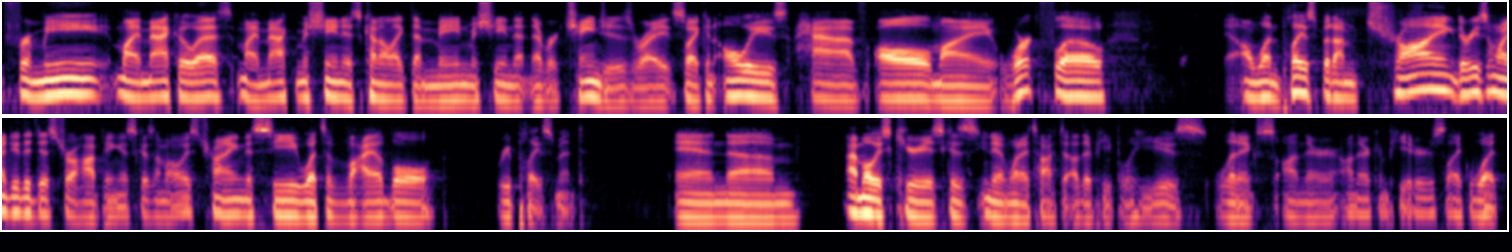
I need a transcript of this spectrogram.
for me my Mac OS my Mac machine is kind of like the main machine that never changes, right? So I can always have all my workflow on one place, but I'm trying the reason why I do the distro hopping is because I'm always trying to see what's a viable replacement. And um, I'm always curious because you know when I talk to other people who use Linux on their on their computers, like what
